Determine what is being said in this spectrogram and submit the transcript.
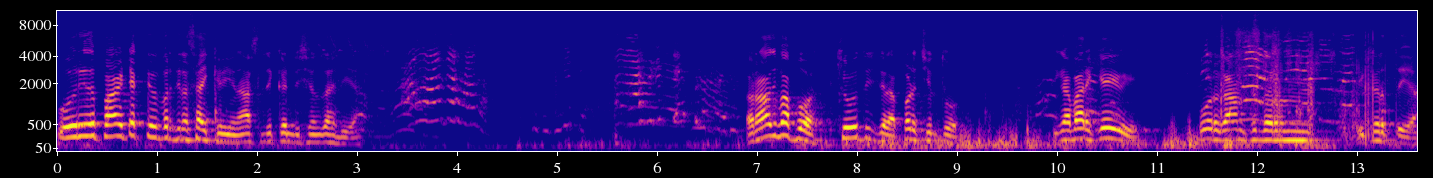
पोरी पाय टाकते बरं तिला सायकलीनं असली कंडिशन झाली या. राज बापू खेळू तिला पडशील तू. ती काय बारीक येवी पोरग आमचं धरून हे करते या.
